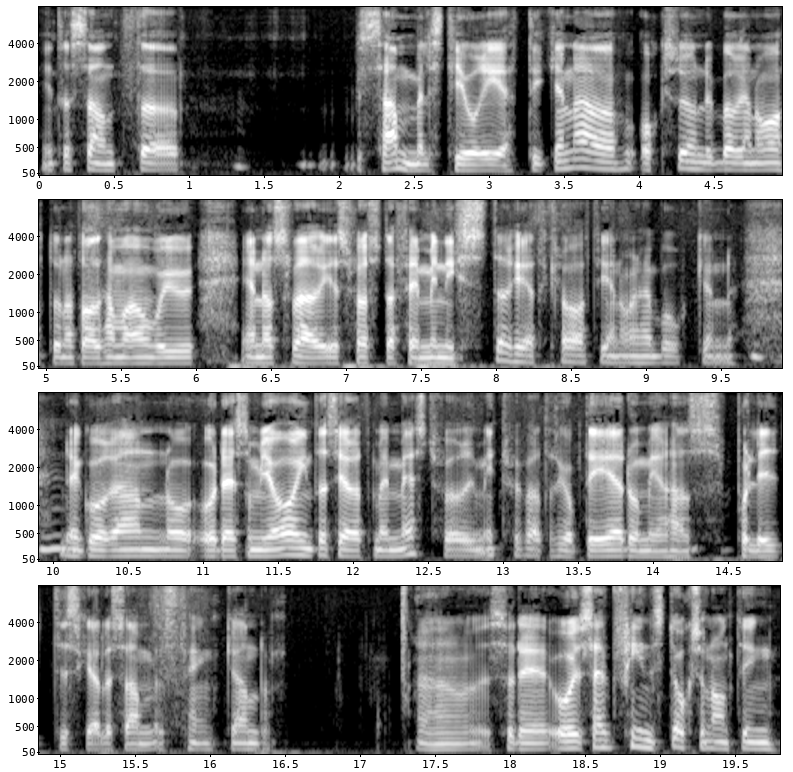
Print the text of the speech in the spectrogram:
intressanta samhällsteoretikerna också under början av 1800-talet. Han var, han var ju en av Sveriges första feminister helt klart genom den här boken. Mm. Det går an och, och, det som jag har intresserat mig mest för i mitt författarskap det är då mer hans politiska eller samhällstänkande. Uh, så det, och sen finns det också någonting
